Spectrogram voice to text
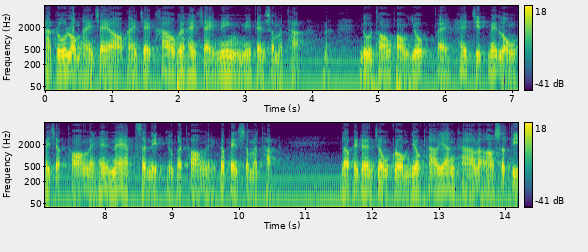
หัดรู้ลมหายใจออกหายใจเข้าเพื่อให้ใจนิ่ง นี้เป็นสมถะดูท้องพองยุบไปให้จิตไม่หลงไปจากท้องเลยให้แนบสนิทอยู่กับท้องเลยก็เป็นสมถะ เราไปเดินจงกรมยกเท้าย่างเท้า เราเอาสติ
